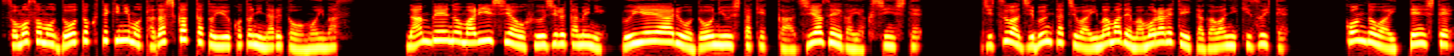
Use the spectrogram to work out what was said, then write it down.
そもそも道徳的にも正しかったということになると思います。南米のマリーシアを封じるために VAR を導入した結果アジア勢が躍進して、実は自分たちは今まで守られていた側に気づいて、今度は一転して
